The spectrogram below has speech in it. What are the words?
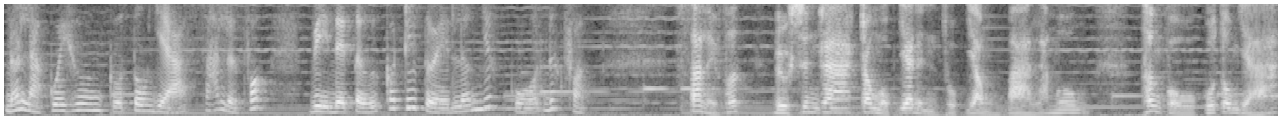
Đó là quê hương của tôn giả Xá Lợi Phất, vị đệ tử có trí tuệ lớn nhất của Đức Phật. Xá Lợi Phất được sinh ra trong một gia đình thuộc dòng Bà La Môn. Thân phụ của tôn giả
